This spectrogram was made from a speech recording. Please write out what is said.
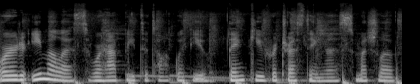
or email us. We're happy to talk with you. Thank you for trusting us. Much love.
